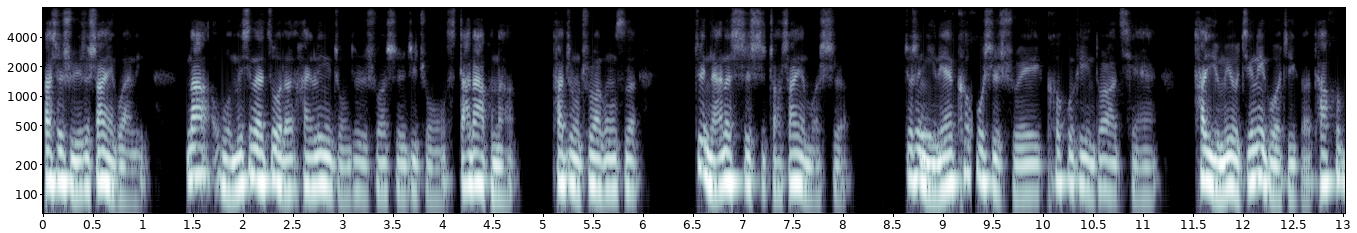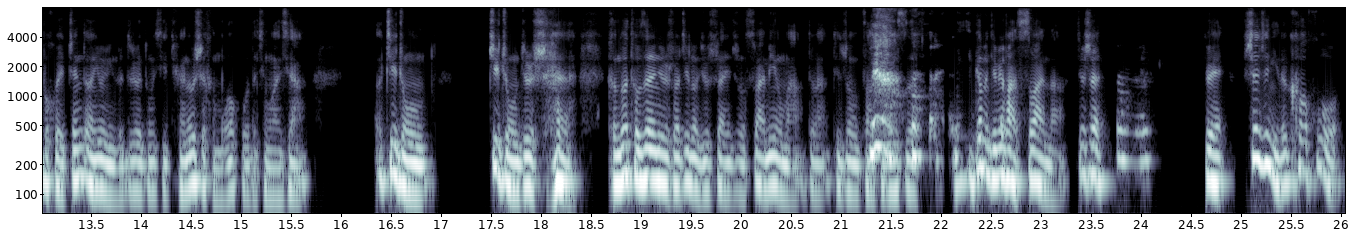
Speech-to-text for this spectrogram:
它是属于是商业管理。那我们现在做的还有另一种，就是说是这种 startup 呢，它这种初创公司最难的是是找商业模式，就是你嗯连客户是谁，客户给你多少钱，他有没有经历过这个，他会不会真正用你的这个东西，全都是很模糊的情况下，呃，这种这种就是 很多投资人就是说这种就算一种算命嘛，对吧？这种早期公司 你你根本就没法算的，就是嗯对，甚至你的客户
